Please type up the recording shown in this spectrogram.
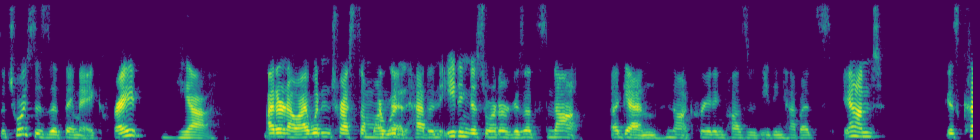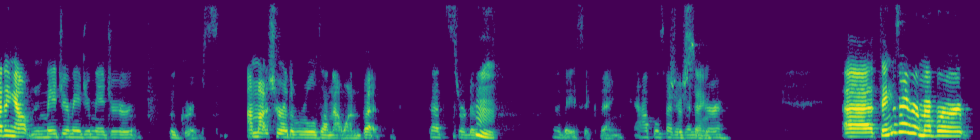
the choices that they make, right? Yeah. I don't know. I wouldn't trust someone that had an eating disorder because that's not again not creating positive eating habits and is cutting out major, major, major food groups. I'm not sure of the rules on that one, but that's sort of Hmm. the basic thing. Apple cider vinegar. Uh, things I remember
